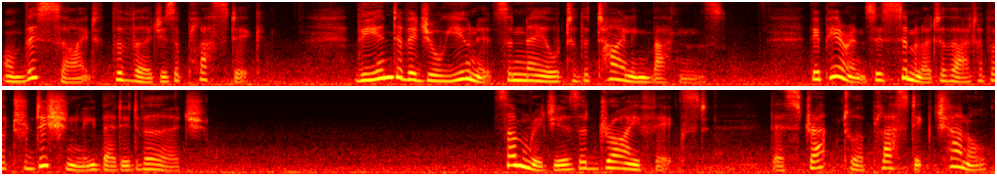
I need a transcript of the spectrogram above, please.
On this site, the verges are plastic. The individual units are nailed to the tiling battens. The appearance is similar to that of a traditionally bedded verge. Some ridges are dry fixed. They're strapped to a plastic channel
